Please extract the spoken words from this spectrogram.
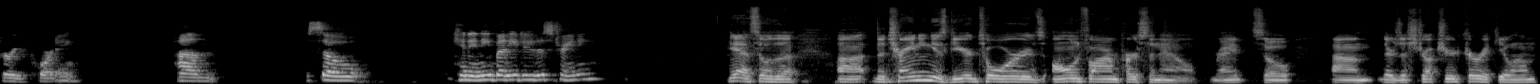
for reporting. Um, so, can anybody do this training? Yeah. So the uh, the training is geared towards on farm personnel, right? So um, there's a structured curriculum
